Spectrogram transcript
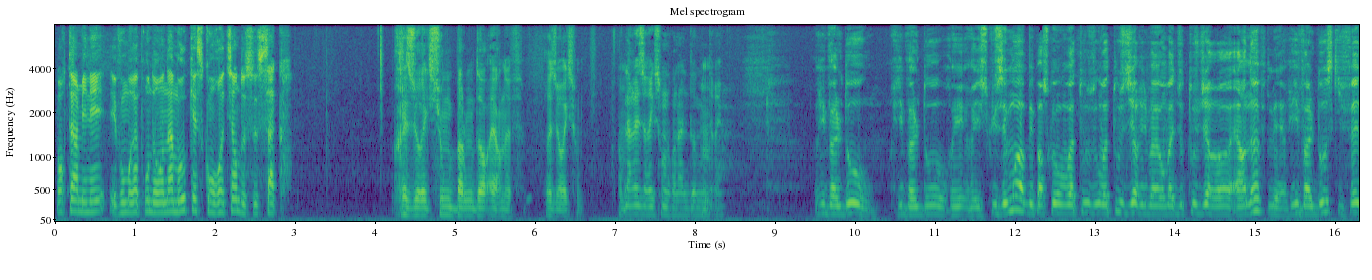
pour terminer, et vous me répondez en un mot, qu'est-ce qu'on retient de ce sacre? Résurrection, Ballon d'Or R9. Résurrection. La résurrection de Ronaldo, mine de rien. Rivaldo, Rivaldo, ri- ri- excusez-moi, mais parce qu'on va tous, on va tous dire, on va tous dire euh, R9, mais Rivaldo, ce qu'il fait,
